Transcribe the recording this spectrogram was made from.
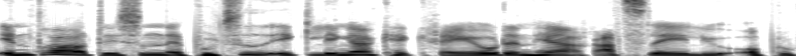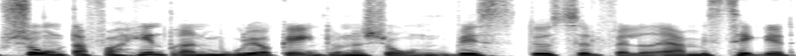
ændrer det sådan, at politiet ikke længere kan kræve den her retslægelige obduktion, der forhindrer en mulig organdonation, hvis dødstilfældet er mistænkeligt.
